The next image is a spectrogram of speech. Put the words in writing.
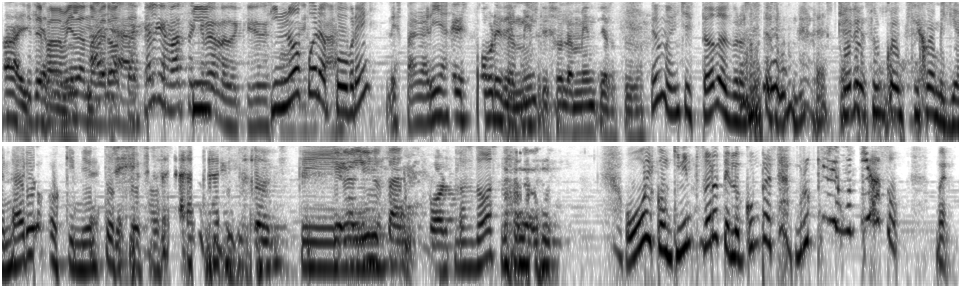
Ay, Y de familia Vaya, numerosa. que alguien más te Si, crea lo de que eres si no pobre. fuera Ah. pobre, les pagaría. Eres pobre de mente solamente, Arturo. No manches, todos, bro. Somos tercermundistas. ¿Quieres un consejo millonario o 500 pesos? Este. Quiero el Instant Sports. Los dos, ¿no? Uy, con 500 euros te lo compras. Bro, qué reboteazo. Bueno,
